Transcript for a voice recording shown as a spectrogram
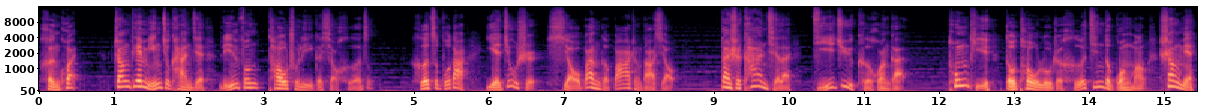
很快，张天明就看见林峰掏出了一个小盒子，盒子不大，也就是小半个巴掌大小，但是看起来极具科幻感。通体都透露着合金的光芒，上面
